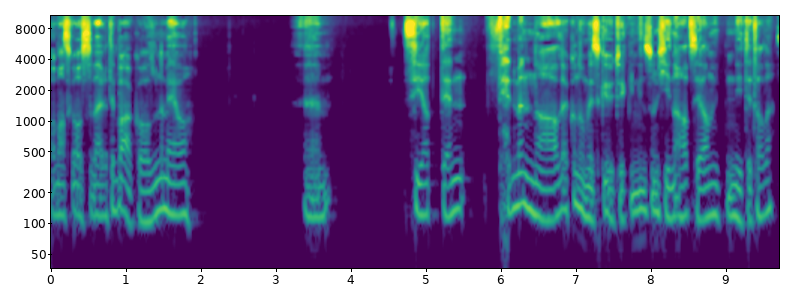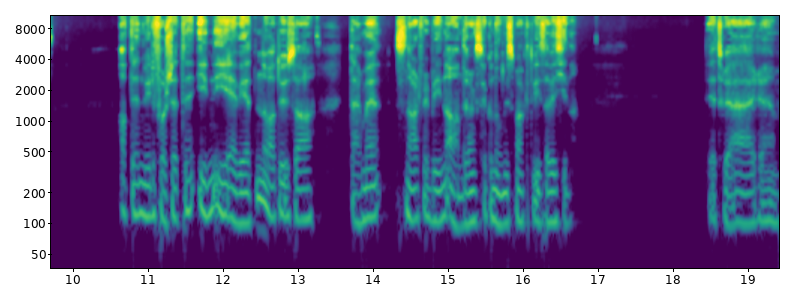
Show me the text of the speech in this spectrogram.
Og man skal også være tilbakeholdne med å øh, si at den fenomenale økonomiske utviklingen som Kina har hatt siden 1990-tallet, at den vil fortsette inn i evigheten, og at USA dermed snart vil bli en annenrangs økonomisk makt vis-à-vis Kina. Det tror jeg er øh,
